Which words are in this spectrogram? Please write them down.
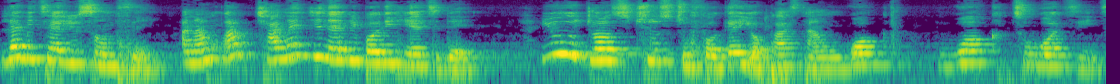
Let me tell you something, and I'm, I'm challenging everybody here today. You just choose to forget your past and walk, walk towards it.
